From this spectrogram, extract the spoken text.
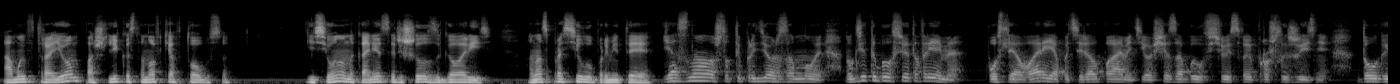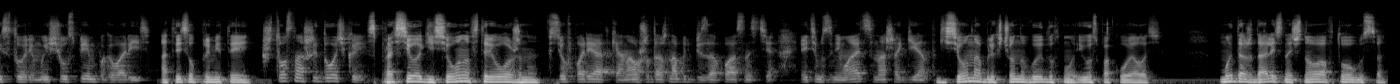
а мы втроем пошли к остановке автобуса. Гесиона наконец решила заговорить. Она спросила у Прометея. «Я знала, что ты придешь за мной, но где ты был все это время?» После аварии я потерял память и вообще забыл все из своей прошлой жизни. Долгая история, мы еще успеем поговорить. Ответил Прометей. Что с нашей дочкой? Спросила Гесиона встревоженно. Все в порядке, она уже должна быть в безопасности. Этим занимается наш агент. Гесиона облегченно выдохнула и успокоилась. Мы дождались ночного автобуса,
